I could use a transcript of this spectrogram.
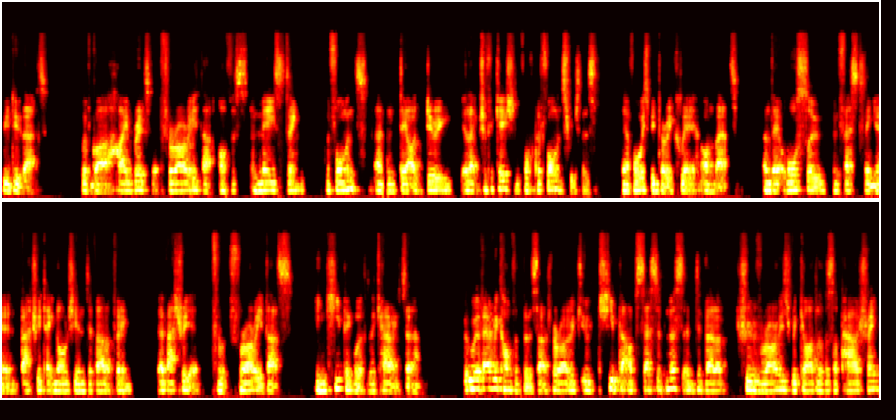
we do that. We've got a hybrid Ferrari that offers amazing performance, and they are doing electrification for performance reasons. They have always been very clear on that. And they're also investing in battery technology and developing a battery Ferrari that's in keeping with the character. With every confidence that Ferrari will keep that obsessiveness and develop true Ferraris regardless of powertrain.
